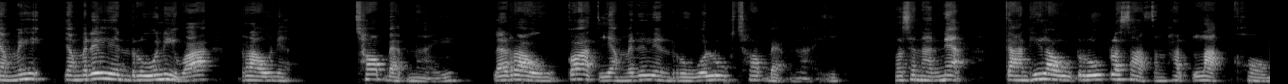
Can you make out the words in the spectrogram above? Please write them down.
ยังไม่ยังไม่ได้เรียนรู้นี่ว่าเราเนี่ยชอบแบบไหน และเราก็อาจจะยังไม่ได้เรียนรู้ว่าลูกชอบแบบไหน เพราะฉะนั้นเนี่ยการที่เรารู้ประสาทสัมผัสหลักของ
